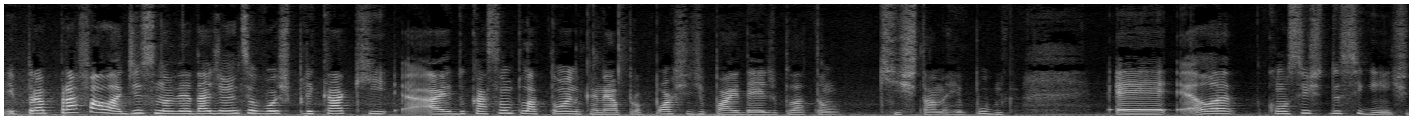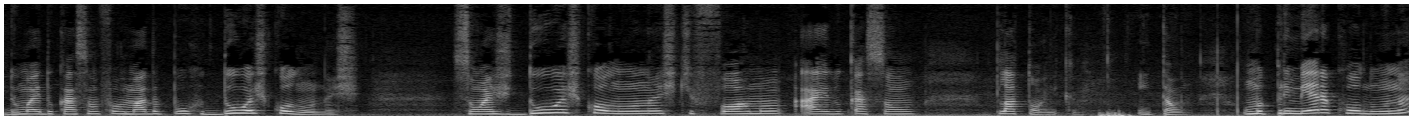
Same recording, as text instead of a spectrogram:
E para falar disso, na verdade, antes eu vou explicar que a educação platônica, né, a proposta de paideia de Platão que está na República, é, ela consiste do seguinte: de uma educação formada por duas colunas. São as duas colunas que formam a educação platônica. Então, uma primeira coluna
